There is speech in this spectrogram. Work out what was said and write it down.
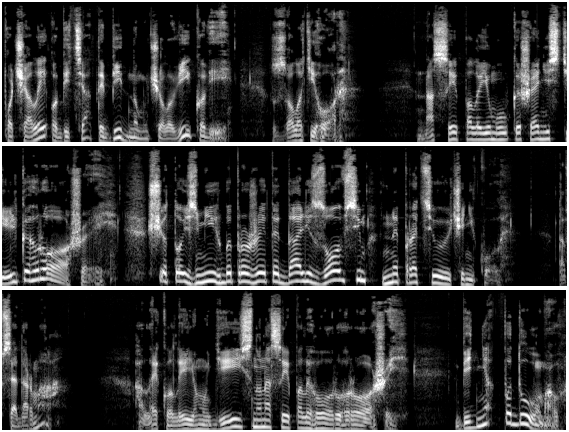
почали обіцяти бідному чоловікові золоті гори. Насипали йому в кишені стільки грошей, що той зміг би прожити далі зовсім не працюючи ніколи. Та все дарма. Але коли йому дійсно насипали гору грошей, бідняк подумав,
